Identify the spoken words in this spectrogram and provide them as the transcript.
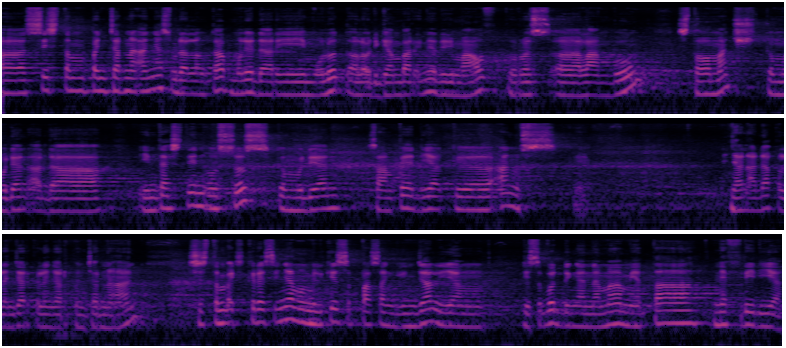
Uh, sistem pencernaannya sudah lengkap mulai dari mulut kalau di gambar ini dari mouth terus uh, lambung stomach kemudian ada intestine usus kemudian sampai dia ke anus. Ya. dan ada kelenjar-kelenjar pencernaan. Sistem ekskresinya memiliki sepasang ginjal yang disebut dengan nama metanefridia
